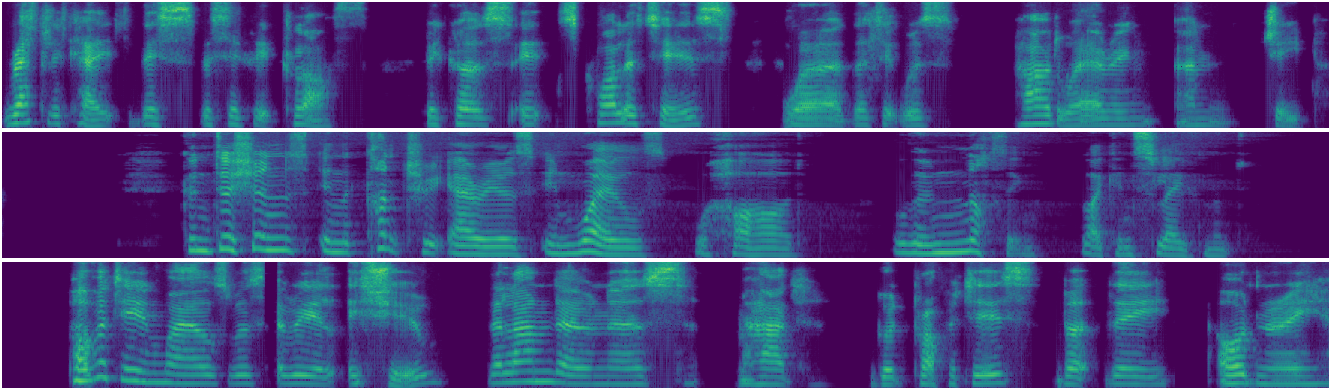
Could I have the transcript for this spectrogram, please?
replicate this specific cloth because its qualities were that it was hard wearing and cheap. Conditions in the country areas in Wales were hard, although nothing like enslavement. Poverty in Wales was a real issue. The landowners had good properties, but the ordinary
